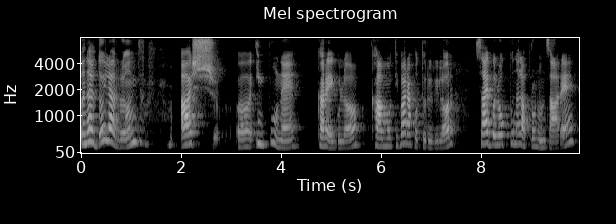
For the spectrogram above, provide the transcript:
În al doilea rând, aș uh, impune ca regulă ca motivarea hotărârilor să aibă loc până la pronunțare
